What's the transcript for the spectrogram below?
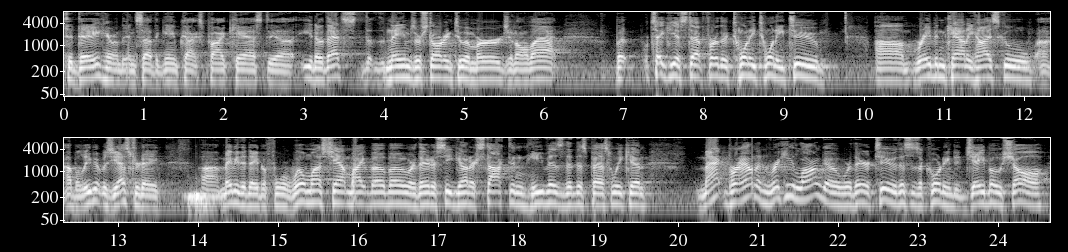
today here on the Inside the Gamecocks podcast. Uh, you know, that's the, the, names are starting to emerge and all that. But we'll take you a step further. 2022, um, County High School, uh, I believe it was yesterday, uh, maybe the day before. Will Muschamp, Mike Bobo are there to see Gunnar Stockton. He visited this past weekend. Mack Brown and Ricky Longo were there too. This is according to Jabo Shaw,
